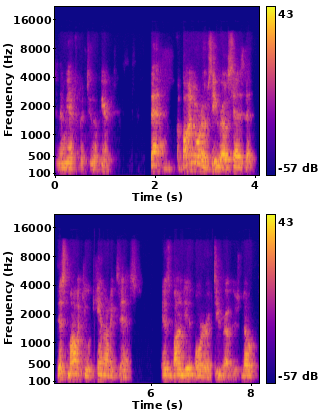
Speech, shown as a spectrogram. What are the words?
and then we have to put two up here. that a bond order of zero says that this molecule cannot exist. It is a bond order of zero. There's no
